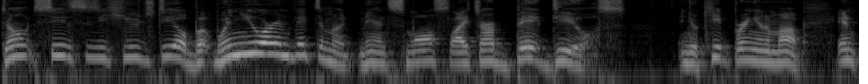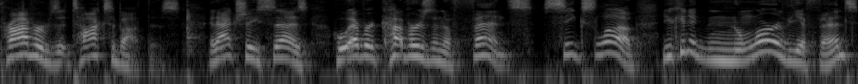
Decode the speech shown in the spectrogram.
Don't see this as a huge deal. But when you are in victimhood, man, small slights are big deals. And you'll keep bringing them up. In Proverbs, it talks about this. It actually says, whoever covers an offense seeks love. You can ignore the offense,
